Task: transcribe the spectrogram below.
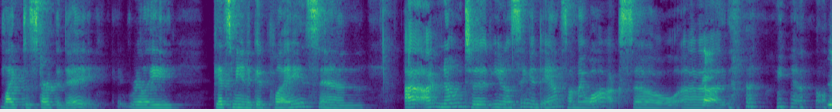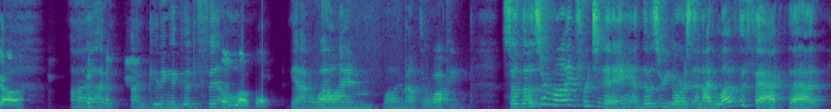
like to start the day. It really gets me in a good place and I, I'm known to, you know, sing and dance on my walks. So, uh, you know, Yeah, uh, I'm getting a good I love it. yeah, while I'm while I'm out there walking. So those are mine for today, and those are yours. And I love the fact that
